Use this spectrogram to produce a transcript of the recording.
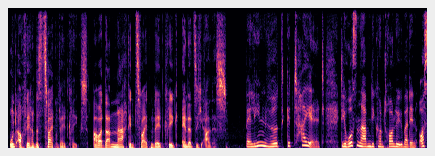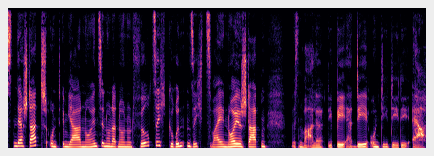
und auch während des Zweiten Weltkriegs. Aber dann nach dem Zweiten Weltkrieg ändert sich alles. Berlin wird geteilt. Die Russen haben die Kontrolle über den Osten der Stadt und im Jahr 1949 gründen sich zwei neue Staaten, wissen wir alle, die BRD und die DDR.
